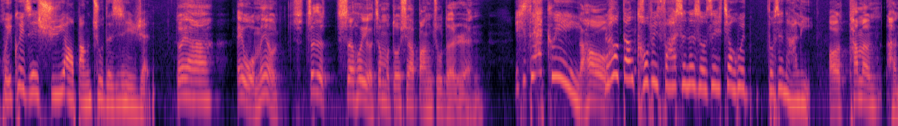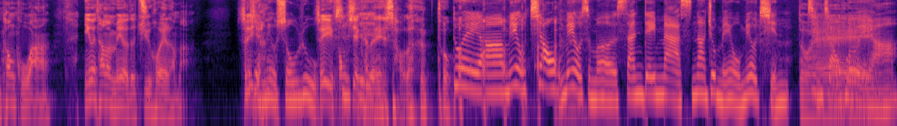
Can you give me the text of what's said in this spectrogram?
回馈这些需要帮助的这些人？对啊，哎，我们有这个社会有这么多需要帮助的人，Exactly。然后，然后当 COVID 发生的时候，这些教会都在哪里？哦，他们很痛苦啊，因为他们没有的聚会了嘛，所以没有收入，所以奉献可能也少了很多。对啊，没有教，没有什么 Sunday Mass，那就没有没有钱进教会啊。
